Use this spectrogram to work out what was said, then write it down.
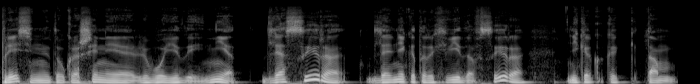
плесень — это украшение любой еды. Нет. Для сыра, для некоторых видов сыра, никак, как, там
